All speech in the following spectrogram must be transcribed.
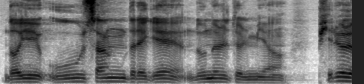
너희 우상들에게 눈을 들며 피를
